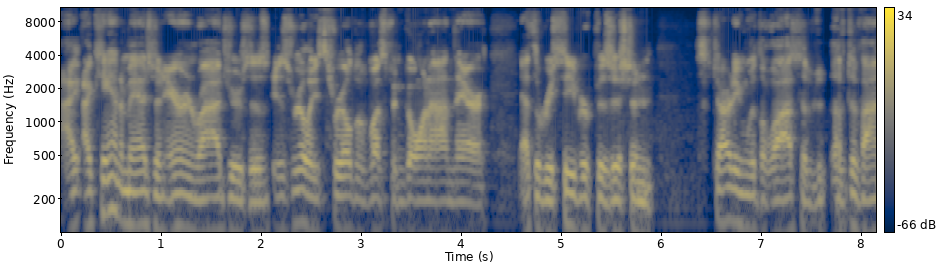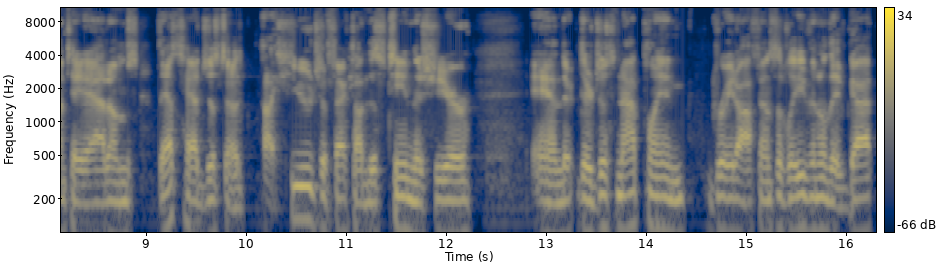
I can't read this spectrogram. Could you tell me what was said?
I, I can't imagine Aaron Rodgers is, is really thrilled with what's been going on there at the receiver position, starting with the loss of, of Davante Adams. That's had just a, a huge effect on this team this year. And they're, they're just not playing great offensively, even though they've got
